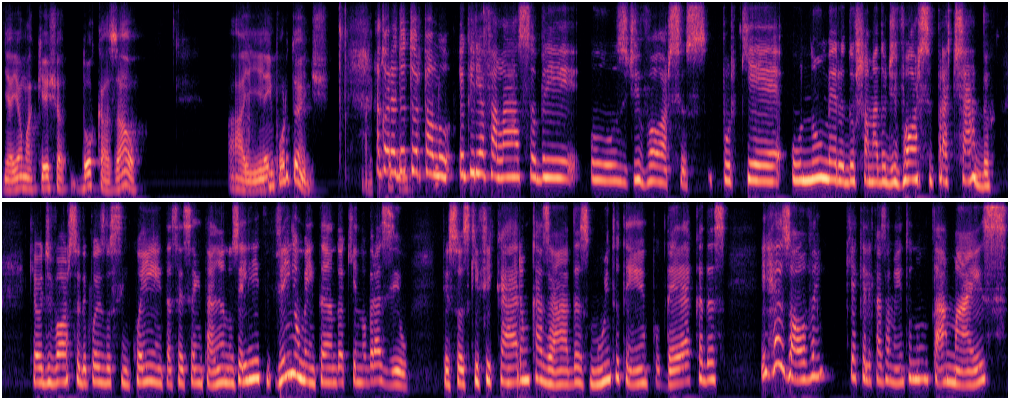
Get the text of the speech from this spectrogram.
e aí é uma queixa do casal, aí é importante. Agora, doutor Paulo, eu queria falar sobre os divórcios, porque o número do chamado divórcio prateado, que é o divórcio depois dos 50, 60 anos, ele vem aumentando aqui no Brasil. Pessoas que ficaram casadas muito tempo, décadas, e resolvem que aquele casamento não está mais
